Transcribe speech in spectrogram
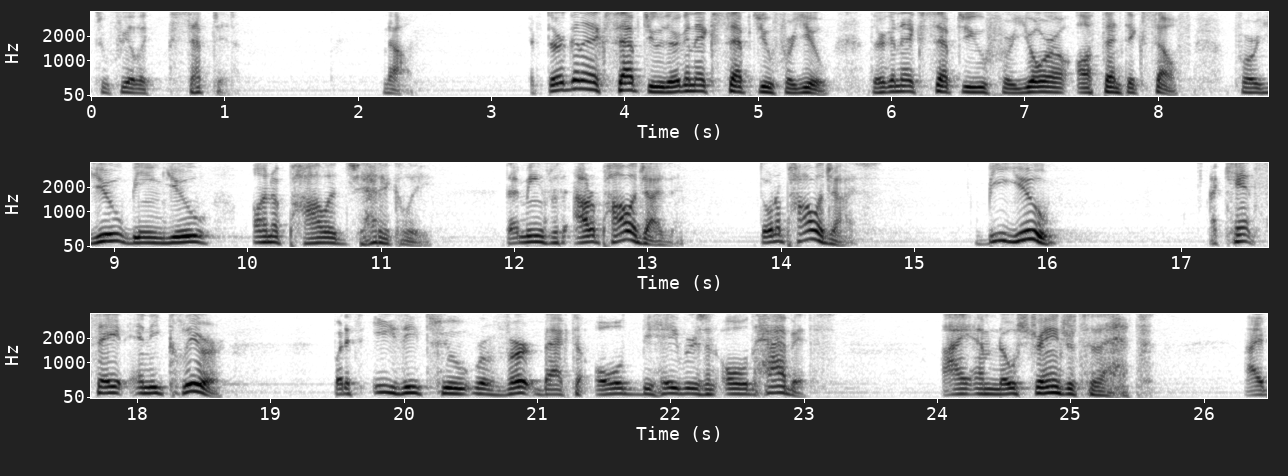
to feel accepted? No. If they're going to accept you, they're going to accept you for you. They're going to accept you for your authentic self, for you being you unapologetically. That means without apologizing. Don't apologize. Be you. I can't say it any clearer, but it's easy to revert back to old behaviors and old habits. I am no stranger to that. I,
